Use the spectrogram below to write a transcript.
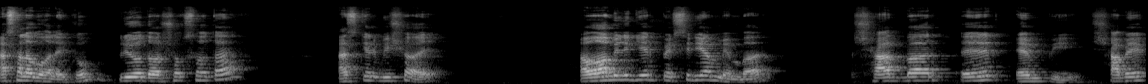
আসসালামু আলাইকুম। প্রিয় দর্শক শ্রোতা, আজকের বিষয়, আওয়ামী লীগের প্রেসিডিয়াম মেম্বার, সাতবার এর এমপি, সাবেক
